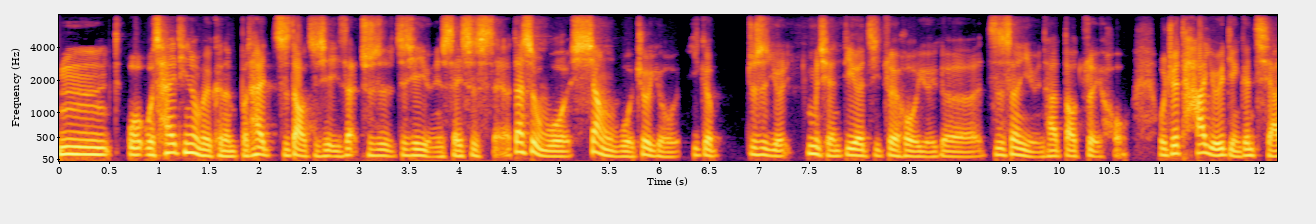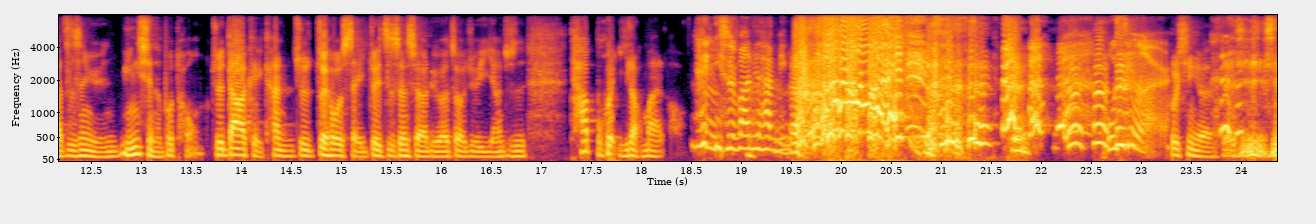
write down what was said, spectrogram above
嗯，我我猜听众朋友可能不太知道这些一在就是这些演员谁是谁了，但是我像我就有一个。就是有目前第二季最后有一个资深演员，他到最后，我觉得他有一点跟其他资深演员明显的不同，就是大家可以看，就是最后谁最资深谁要留到最后就一样，就是他不会倚老卖老。那你是忘记他名字？胡杏儿。胡杏儿，对，谢谢谢，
